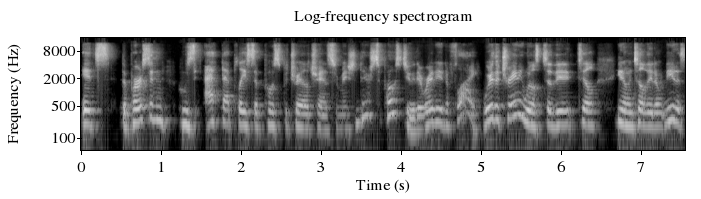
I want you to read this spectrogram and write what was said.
It's the person who's at that place of post betrayal transformation. They're supposed to. They're ready to fly. We're the training wheels till they till you know until they don't need us.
